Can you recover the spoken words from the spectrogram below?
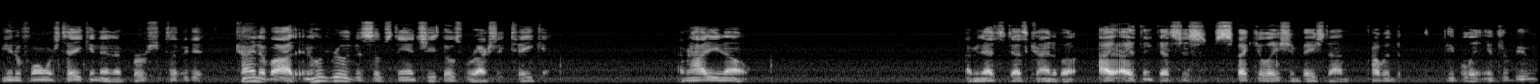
uniform was taken and a birth certificate. Kind of odd. And who's really to substantiate those were actually taken? I mean, how do you know? I mean, that's that's kind of a. I, I think that's just speculation based on probably the people they interviewed.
